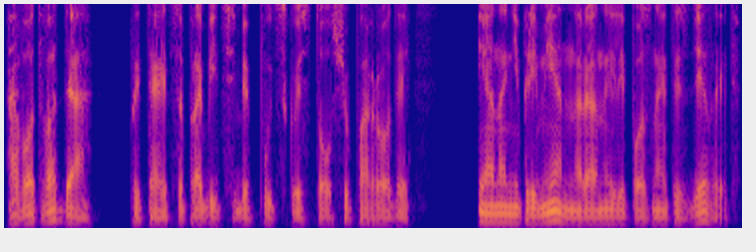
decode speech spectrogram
А вот вода пытается пробить себе путь сквозь толщу породы, и она непременно рано или поздно это сделает,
